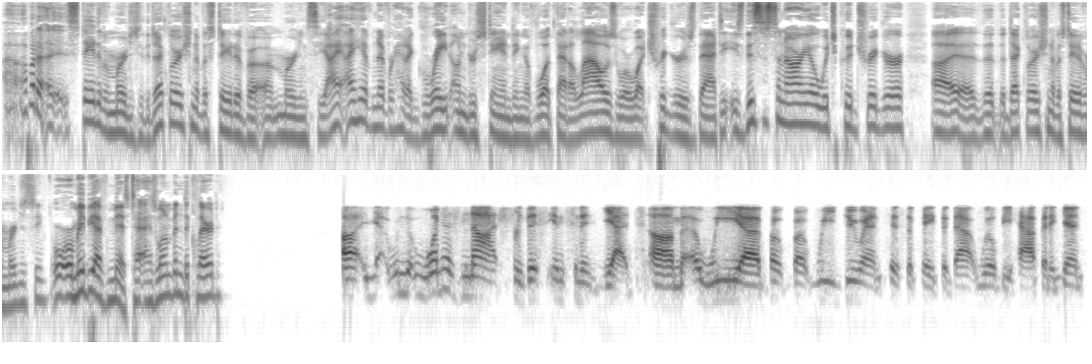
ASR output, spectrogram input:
How about a state of emergency? The declaration of a state of uh, emergency. I, I, have never had a great understanding of what that allows or what triggers that. Is this a scenario which could trigger uh, the, the, declaration of a state of emergency? Or, or, maybe I've missed. Has one been declared? Uh, yeah, one has not for this incident yet. Um, we, uh, but but we do anticipate that that will be happen again.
